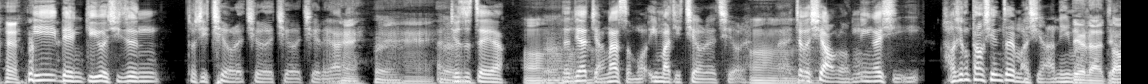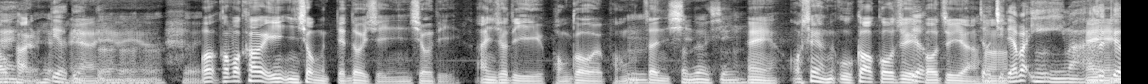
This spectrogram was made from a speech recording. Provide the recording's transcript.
伊练球的时阵。都是笑了笑了笑了笑了啊！对，就是这样。人家讲那什么，伊嘛就笑了笑了。这个笑容应该是好像到现在嘛是安尼嘛。对了，招牌。对对对。我我靠印印象点都是因兄弟，因兄弟彭过彭振兴。彭政闵。哎，我虽然有够高追高追啊，就一点把英英嘛，还是叫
